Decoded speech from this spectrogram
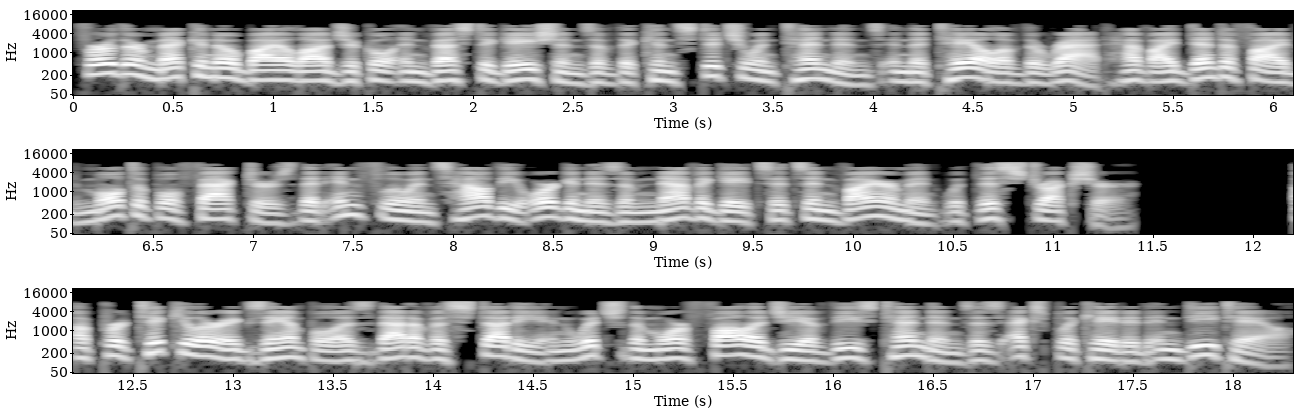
Further mechanobiological investigations of the constituent tendons in the tail of the rat have identified multiple factors that influence how the organism navigates its environment with this structure. A particular example is that of a study in which the morphology of these tendons is explicated in detail.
